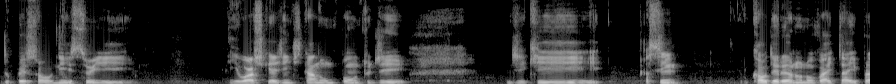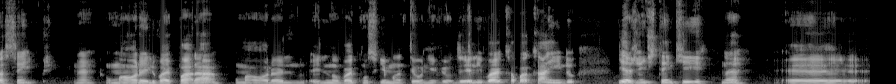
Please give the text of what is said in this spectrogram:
do pessoal nisso e eu acho que a gente está num ponto de, de que, assim, o Calderano não vai estar tá aí para sempre. Né? Uma hora ele vai parar, uma hora ele, não vai conseguir manter o nível dele e vai acabar caindo. E a gente tem que né, é,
